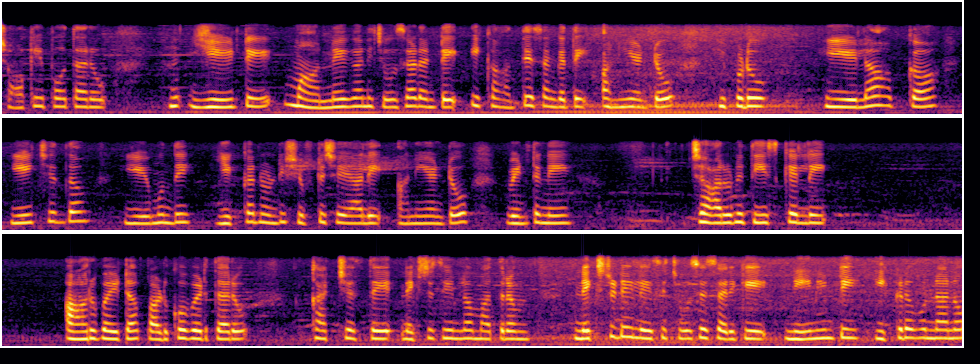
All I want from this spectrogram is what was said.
షాక్ అయిపోతారు. ఏంటి మా అన్నయ్య గాని చూశాడంటే ఇక అంతే సంగతి అని అంటూ ఇప్పుడు ఎలా అక్క ఏం చేద్దాం? ఏముంది? ఇక్కడ నుండి షిఫ్ట్ చేయాలి అని అంటూ వెంటనే చారుని తీసుకెళ్ళి ఆరు బయట పడుకోబెడతారు. కట్ చేస్తే నెక్స్ట్ సీన్లో మాత్రం నెక్స్ట్ డే లేచి చూసేసరికి నేనేంటి ఇక్కడ ఉన్నాను?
